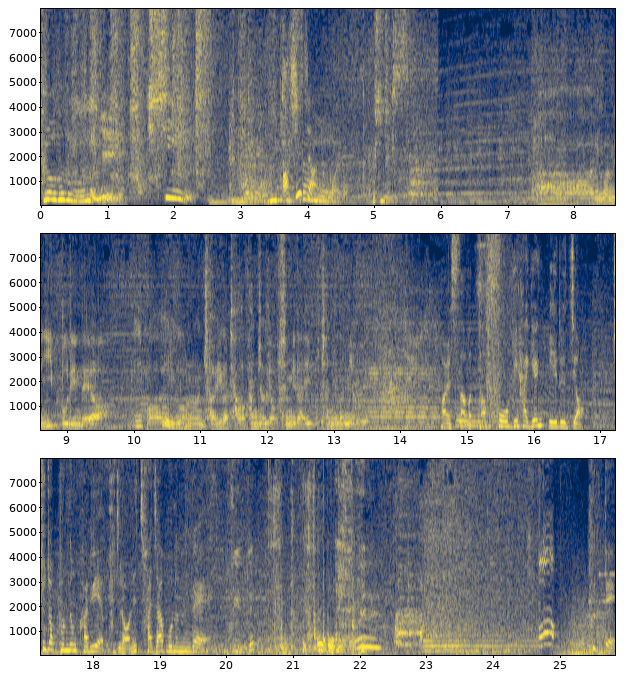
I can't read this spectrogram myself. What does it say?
그럼 선생님 예, 예. 혹시 아시지 않을까요? 보신 적 있으세요? 아, 이거는 이뿔인데요. 아, 이거는 저희가 작업한 적이 없습니다. 이 부처님은요. 벌써부터 포기하기엔 이르죠. 추적 본능 발휘에 부지런히 찾아보는데 어? 그때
